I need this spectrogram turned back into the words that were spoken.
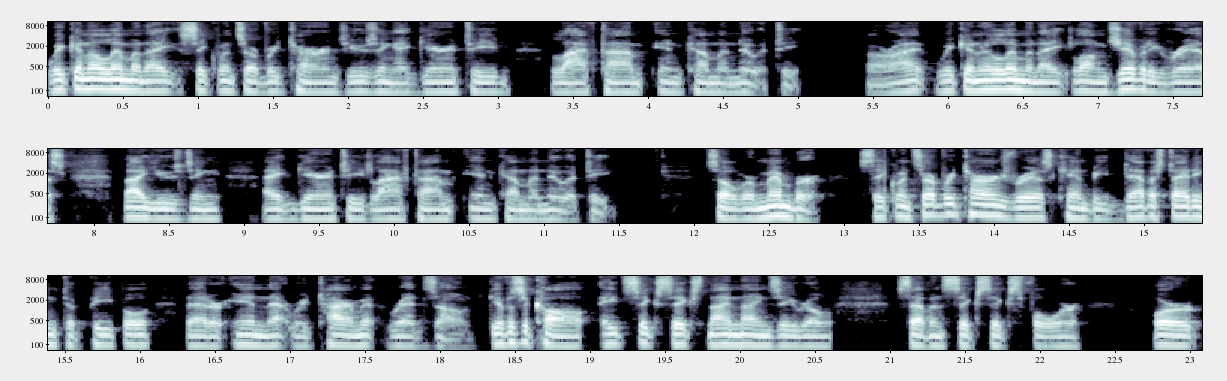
We can eliminate sequence of returns using a guaranteed lifetime income annuity. All right. We can eliminate longevity risk by using a guaranteed lifetime income annuity. So remember, sequence of returns risk can be devastating to people that are in that retirement red zone. Give us a call, 866 990 7664, or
